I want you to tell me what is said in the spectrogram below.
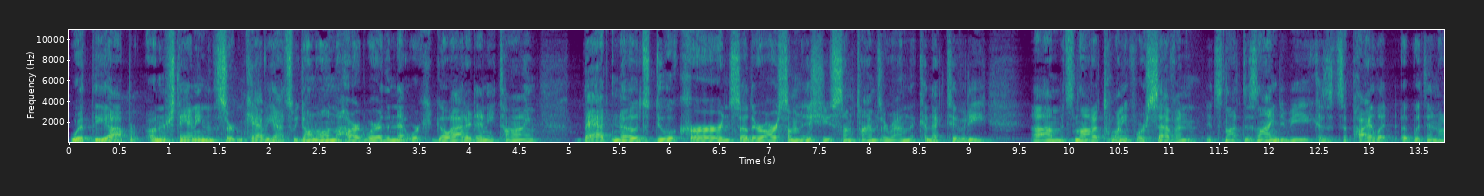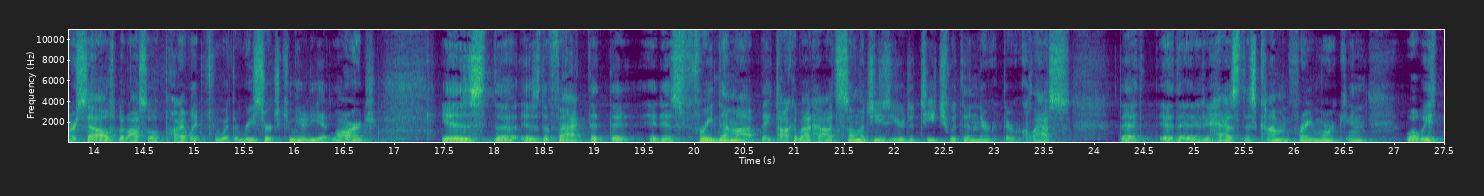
with the op- understanding of the certain caveats, we don't own the hardware, the network could go out at any time. Bad nodes do occur, and so there are some issues sometimes around the connectivity. Um, it's not a 24 7. It's not designed to be because it's a pilot within ourselves, but also a pilot for the research community at large is the is the fact that, that it has freed them up. They talk about how it's so much easier to teach within their, their class that it has this common framework. And what we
